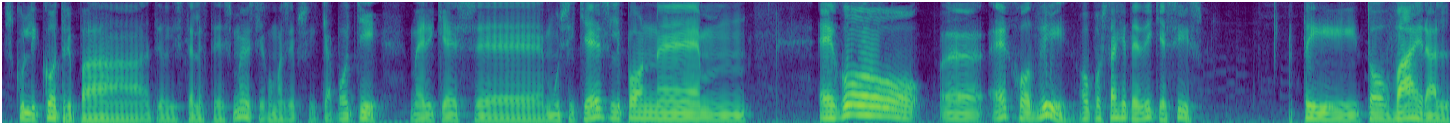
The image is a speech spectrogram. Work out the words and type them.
σκουλικότρυπα τις τελευταίες μέρες και έχω μαζέψει και από εκεί μερικές ε, μουσικές. Λοιπόν, ε, εγώ ε, έχω δει, όπως θα έχετε δει κι εσείς, το viral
